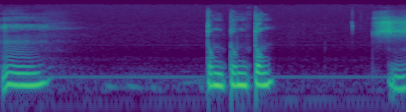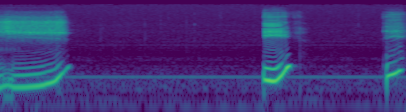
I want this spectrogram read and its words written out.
嗯，咚咚咚，吱，咦，咦，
